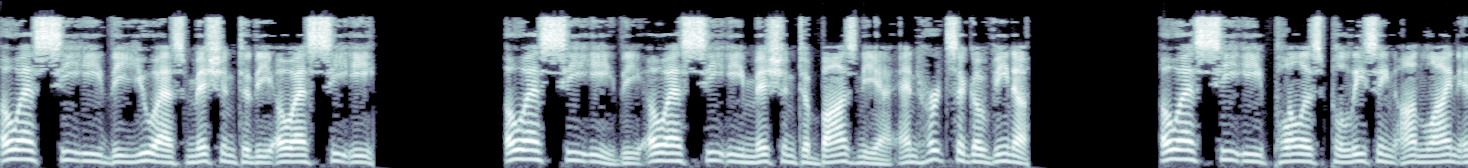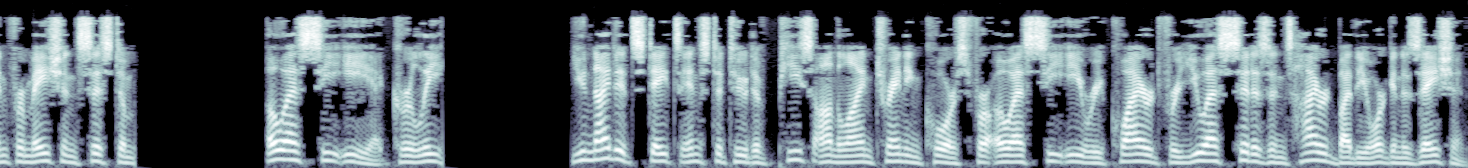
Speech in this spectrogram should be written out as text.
OSCE The U.S. mission to the OSCE OSCE The OSCE mission to Bosnia and Herzegovina OSCE Polis Policing Online Information System OSCE at Curlie United States Institute of Peace online training course for OSCE required for U.S. citizens hired by the organization.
